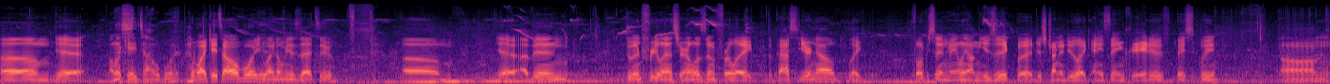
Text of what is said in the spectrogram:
Um, yeah. I'm a YK Towel Boy. YK Towel Boy. You Yeah. might know me as that too. Um, yeah, I've been doing freelance journalism for like the past year now, like focusing mainly on music, but just trying to do like anything creative, basically. Um,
